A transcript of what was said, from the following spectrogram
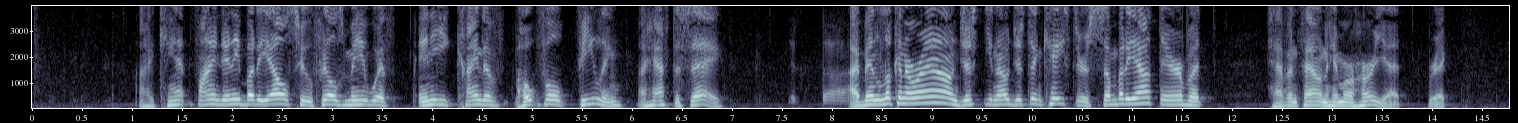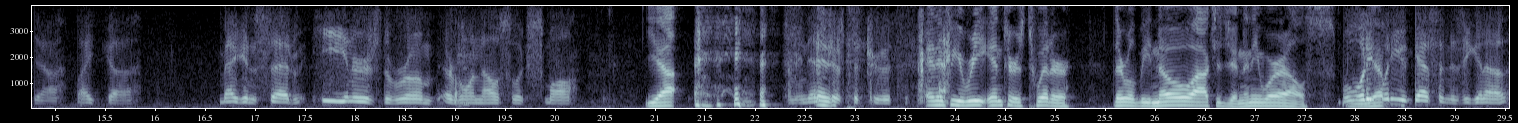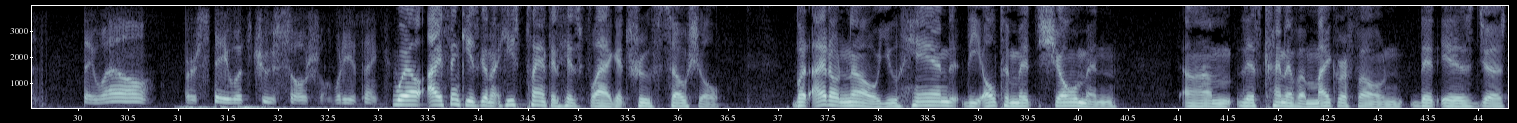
I can't find anybody else who fills me with any kind of hopeful feeling, I have to say. Uh, I've been looking around just, you know, just in case there's somebody out there, but haven't found him or her yet, Rick. Yeah, like uh, Megan said, he enters the room, everyone else looks small. Yeah. I mean, that's and, just the truth. and if he re enters Twitter, there will be no oxygen anywhere else. Well, what, yep. are, what are you guessing? Is he going to say, well, or stay with Truth Social? What do you think? Well, I think he's gonna he's planted his flag at Truth Social, but I don't know. You hand the ultimate showman um, this kind of a microphone that is just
